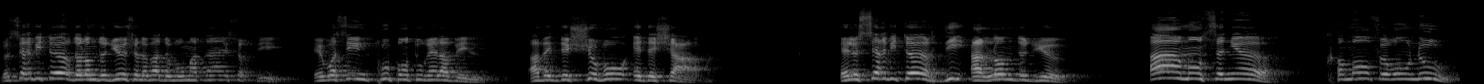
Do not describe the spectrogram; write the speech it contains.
Le serviteur de l'homme de Dieu se leva de bon matin et sortit. Et voici une troupe entourait la ville, avec des chevaux et des chars. Et le serviteur dit à l'homme de Dieu, Ah mon Seigneur, comment ferons-nous?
